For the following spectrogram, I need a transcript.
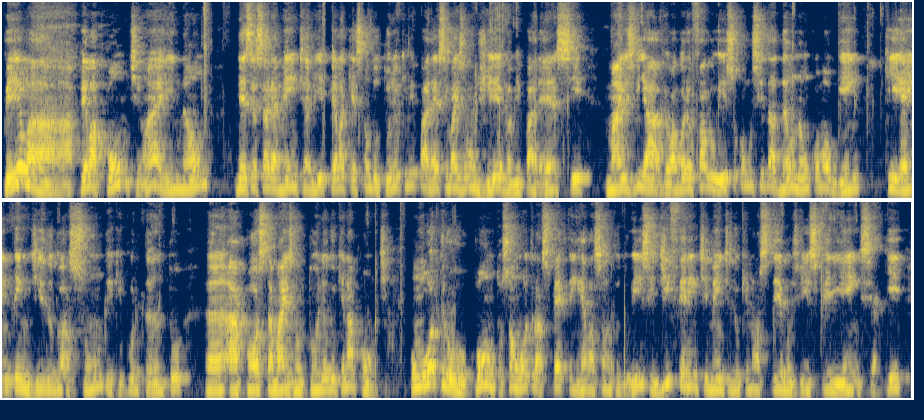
pela, pela ponte, não é? E não necessariamente ali pela questão do túnel, que me parece mais longeva, me parece mais viável. Agora, eu falo isso como cidadão, não como alguém que é entendido do assunto e que, portanto, uh, aposta mais no túnel do que na ponte. Um outro ponto, só um outro aspecto em relação a tudo isso, e diferentemente do que nós temos de experiência aqui,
